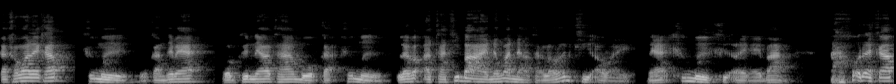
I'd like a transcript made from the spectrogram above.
กับคำว่าอะไรครับเครื่องมือบวกกันใช่ไหมฮะระบบคือแนวทางบวกกับเครื่องมือ แล้วก็อธิบายนะว่าแนวทางเรานั้นคืออะไรนะฮะเครื่องมือคืออะไรไงบ้าง เอาละครับ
